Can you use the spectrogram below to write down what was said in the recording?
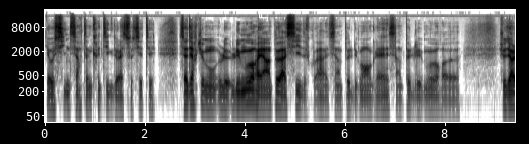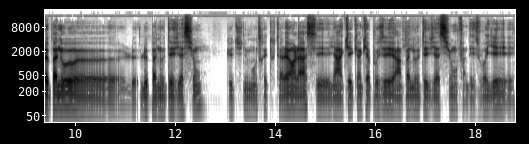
il y a aussi une certaine critique de la société. C'est-à-dire que l'humour est un peu acide, quoi. C'est un peu de l'humour anglais, c'est un peu de l'humour. Euh, je veux dire, le panneau, euh, le, le, panneau déviation que tu nous montrais tout à l'heure, là, c'est il y a quelqu'un qui a posé un panneau déviation, enfin des ouvriers, et,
